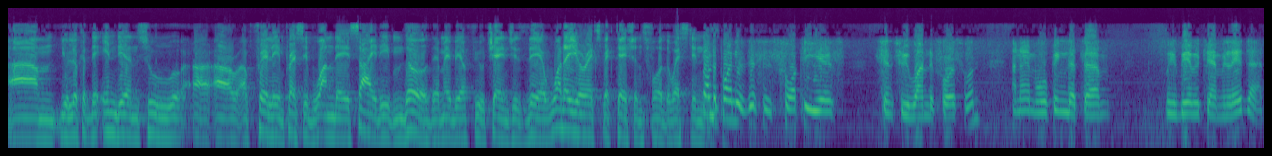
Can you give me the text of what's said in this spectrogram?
Um, you look at the Indians, who are, are a fairly impressive one-day side, even though there may be a few changes there. What are your expectations for the West Indies? Well, the point is, this is 40 years since we won the first one, and I'm hoping that um, we'll be able to emulate that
